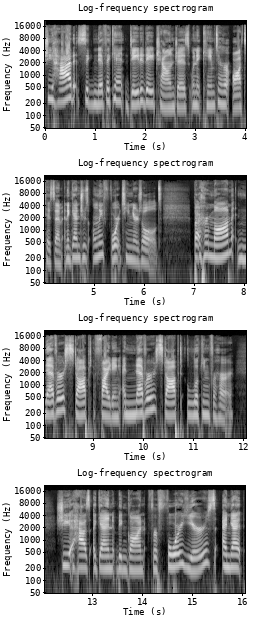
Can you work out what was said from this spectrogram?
She had significant day to day challenges when it came to her autism. And again, she was only 14 years old. But her mom never stopped fighting and never stopped looking for her. She has again been gone for four years, and yet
